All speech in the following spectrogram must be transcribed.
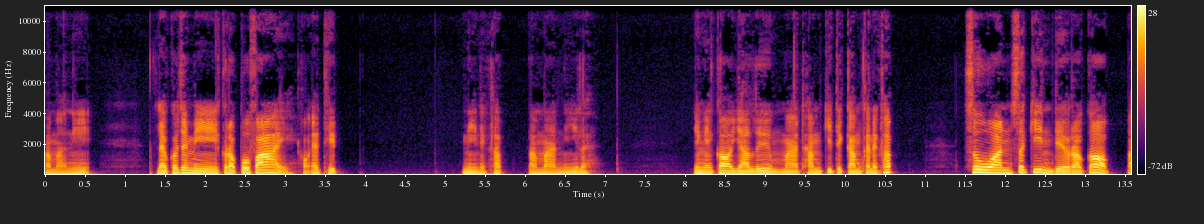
ประมาณนี้ แล้วก็จะมีกรอบโปรไฟล์ของ a d d i t นี่นะครับ ประมาณนี้เลย ยังไงก็อย่าลืมมาทำกิจกรรมกันนะครับ ส่วนสกินเดี๋ยวเราก็ไป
